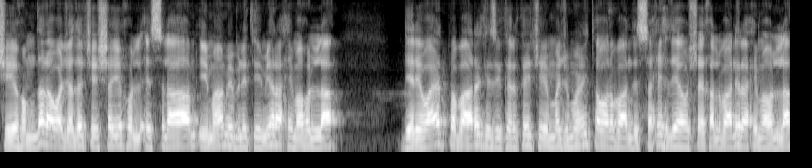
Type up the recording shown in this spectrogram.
چې هم دغه وجد چې شیخ الاسلام امام ابن تیمیه رحمه الله د روایت په باره کې ذکر کوي چې مجموعي تور باندې صحیح دی او شیخ البانی رحمه الله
